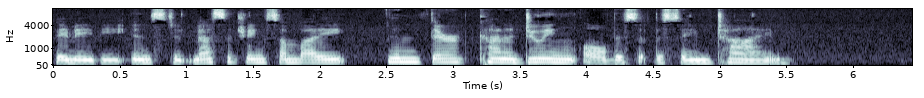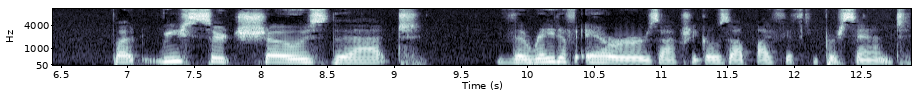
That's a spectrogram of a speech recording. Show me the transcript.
They may be instant messaging somebody and they're kind of doing all this at the same time. But research shows that the rate of errors actually goes up by 50%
